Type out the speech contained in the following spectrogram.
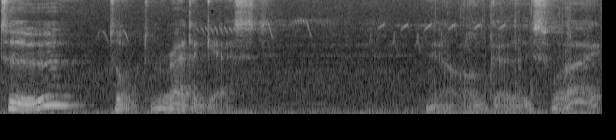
two, talk to Radagast. Now I'll go this way.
